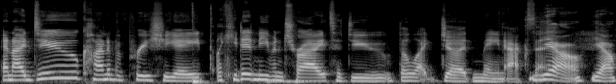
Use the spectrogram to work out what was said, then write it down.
And I do kind of appreciate, like, he didn't even try to do the, like, Judd Maine accent. yeah, yeah,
